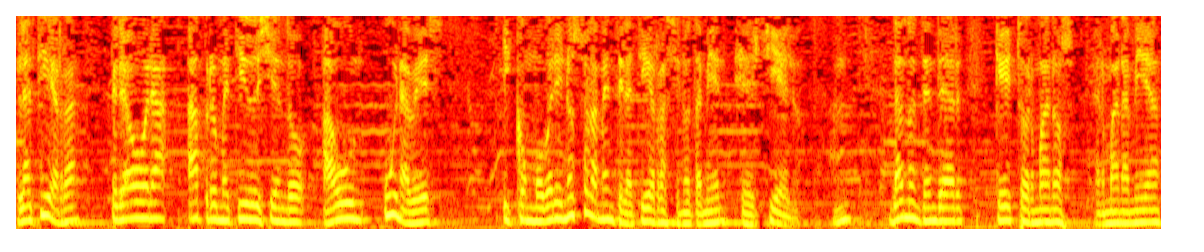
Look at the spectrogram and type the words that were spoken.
la tierra, pero ahora ha prometido diciendo aún una vez y conmoveré no solamente la tierra, sino también el cielo, dando a entender que esto, hermanos, hermana mía,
